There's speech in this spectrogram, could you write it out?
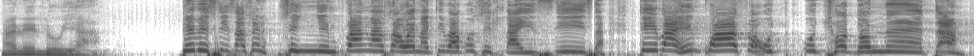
halleluya tivisisa swilo swinyimpana swa wena tiva ku swi hlayisisa tiva hinkwaswo u chodometa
